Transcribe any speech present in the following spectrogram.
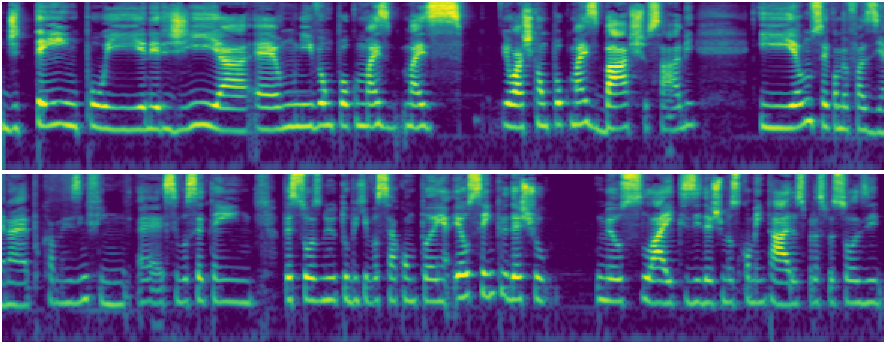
De tempo e energia. É um nível um pouco mais. mais eu acho que é um pouco mais baixo, sabe? E eu não sei como eu fazia na época, mas enfim, é, se você tem pessoas no YouTube que você acompanha, eu sempre deixo meus likes e deixo meus comentários para as pessoas e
